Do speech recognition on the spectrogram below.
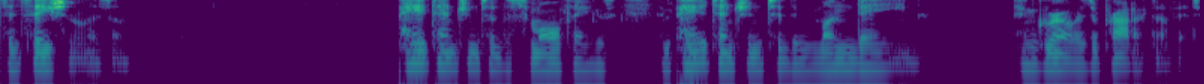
sensationalism. Pay attention to the small things and pay attention to the mundane and grow as a product of it.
